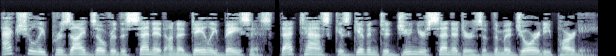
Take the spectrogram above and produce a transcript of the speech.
actually presides over the Senate on a daily basis, that task is given to junior senators of the majority party.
